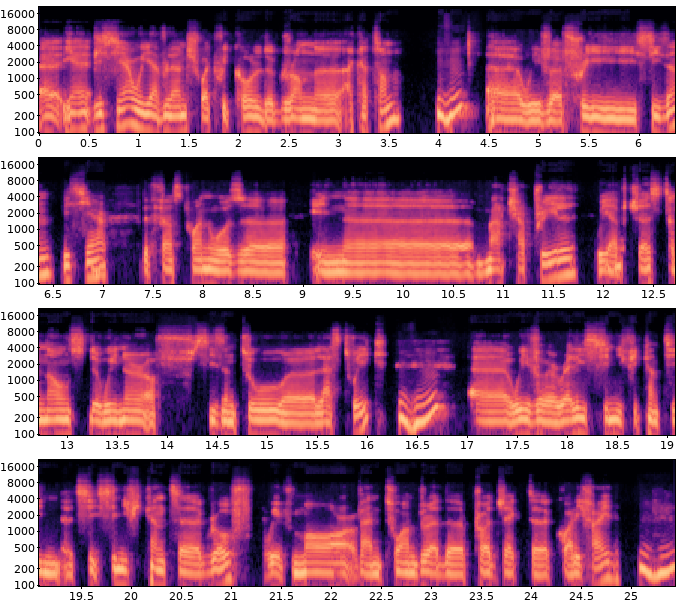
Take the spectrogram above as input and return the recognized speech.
Uh, yeah, this year we have launched what we call the Grand uh, Hackathon. Mhm. uh, with a free season this year. The first one was uh, in uh, March, April. We have just announced the winner of season two uh, last week. Mm-hmm. Uh, with a really significant in, uh, significant uh, growth, with more than 200 uh, project uh, qualified. Mm-hmm.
